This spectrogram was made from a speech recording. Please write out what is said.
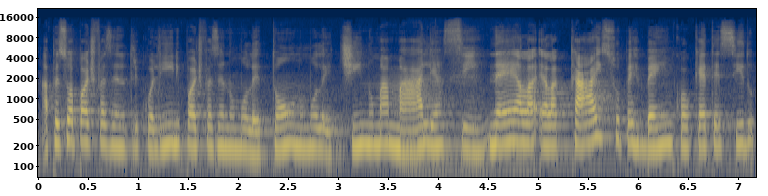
A pessoa pode fazer no tricoline, pode fazer no moletom, no moletim, numa malha. Sim. Né? Ela, ela cai super bem em qualquer tecido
